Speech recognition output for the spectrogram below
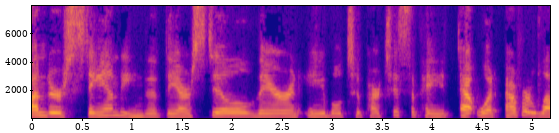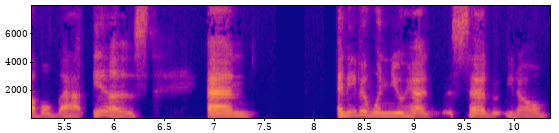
understanding that they are still there and able to participate at whatever level that is. And and even when you had said you know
